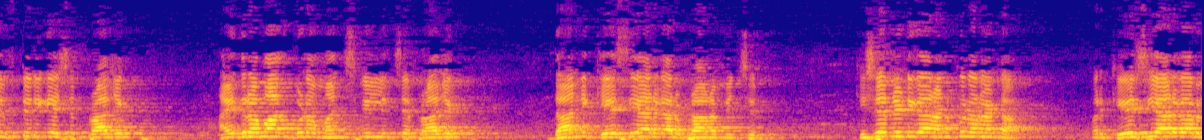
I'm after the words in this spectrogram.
లిఫ్ట్ ఇరిగేషన్ ప్రాజెక్ట్ హైదరాబాద్ కూడా మంచినీళ్ళు ఇచ్చే ప్రాజెక్ట్ దాన్ని కేసీఆర్ గారు ప్రారంభించారు కిషన్ రెడ్డి గారు అనుకున్నారంట మరి కేసీఆర్ గారు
